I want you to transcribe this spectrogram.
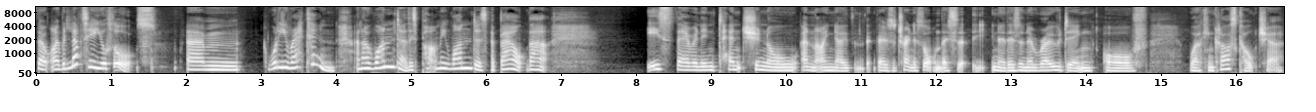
So I would love to hear your thoughts. Um, what do you reckon? And I wonder, this part of me wonders about that. Is there an intentional, and I know that there's a train of thought on this, you know, there's an eroding of working class culture.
